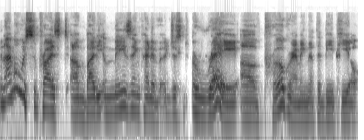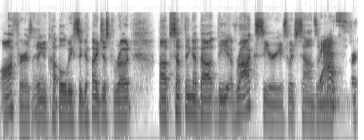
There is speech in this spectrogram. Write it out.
and I'm always surprised um, by the amazing kind of just array of programming that the BPO offers. I think a couple of weeks ago, I just wrote up something about the rock series, which sounds amazing. Yes.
